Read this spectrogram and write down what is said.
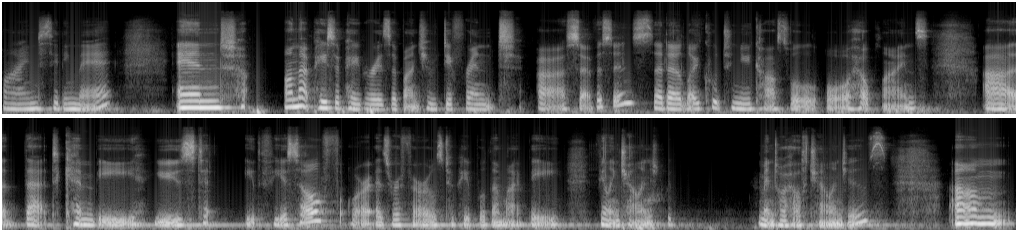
find sitting there. And on that piece of paper is a bunch of different uh, services that are local to Newcastle or helplines uh, that can be used either for yourself or as referrals to people that might be feeling challenged with mental health challenges. Um,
